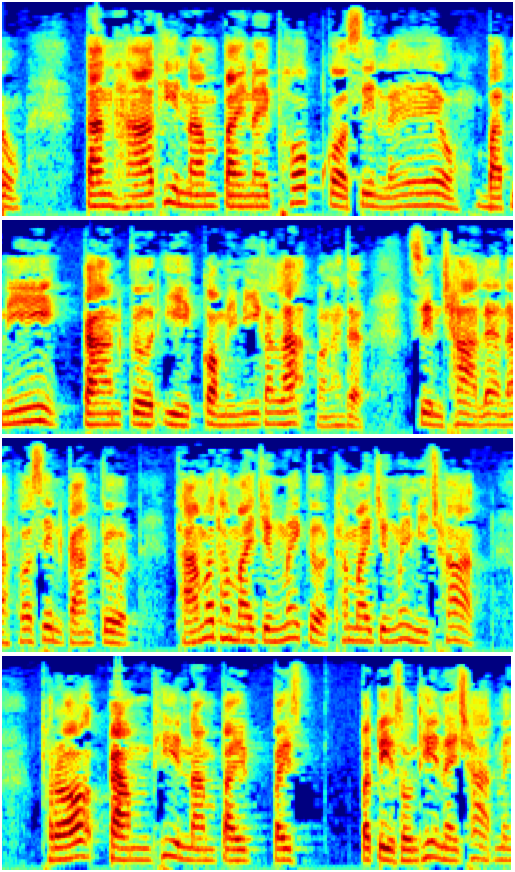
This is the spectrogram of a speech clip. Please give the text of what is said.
ว ตันหาที่นำไปในภพก็สิ้นแล้ว บัดนี้ การเกิดอีกก็ไม่มีกันละว่างั้นแต่สิ้นชาติแล้วนะเพราะสิ้นการเกิด ถามว่าทำไมจึงไม่เกิดทำไมจึงไม่มีชาติ เพราะกรรมที่นำไปไปปฏิสนธิในชาติไม่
